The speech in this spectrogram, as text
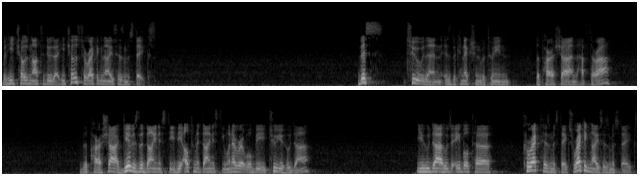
but he chose not to do that. He chose to recognize his mistakes. This, too, then, is the connection between the parasha and the haftarah. The parasha gives the dynasty, the ultimate dynasty, whenever it will be, to Yehuda. Yehuda who's able to correct his mistakes, recognize his mistakes.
